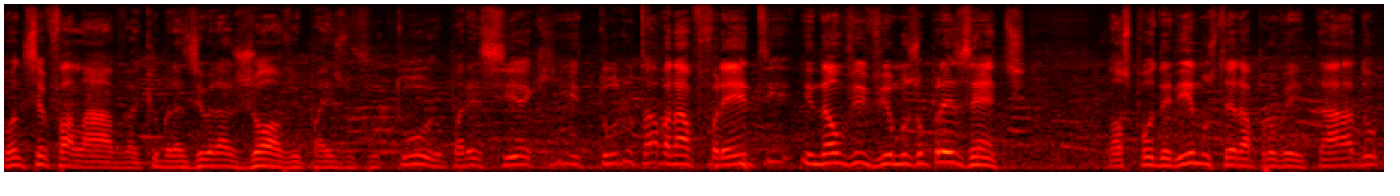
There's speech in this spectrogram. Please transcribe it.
Quando você falava que o Brasil era jovem, país do futuro, parecia que tudo estava na frente e não vivíamos o presente. Nós poderíamos ter aproveitado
